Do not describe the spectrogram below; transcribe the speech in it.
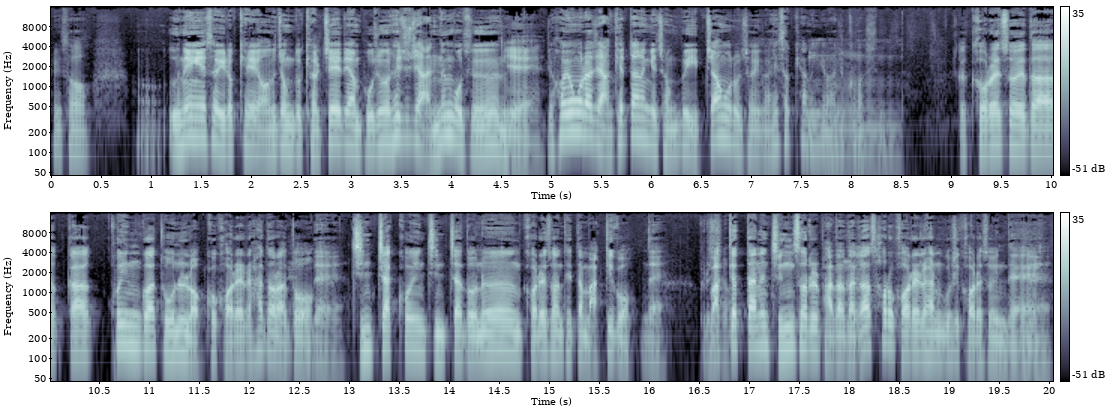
그래서 어, 은행에서 이렇게 어느 정도 결제에 대한 보증을 해주지 않는 곳은 예. 허용을 하지 않겠다는 게 정부의 입장으로 저희가 해석하는 게 맞을 것 같습니다. 그 거래소에다가 코인과 돈을 넣고 거래를 하더라도 네. 진짜 코인, 진짜 돈은 거래소한테 일단 맡기고 네. 그렇죠. 맡겼다는 증서를 받아다가 서로 거래를 하는 곳이 거래소인데 네.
